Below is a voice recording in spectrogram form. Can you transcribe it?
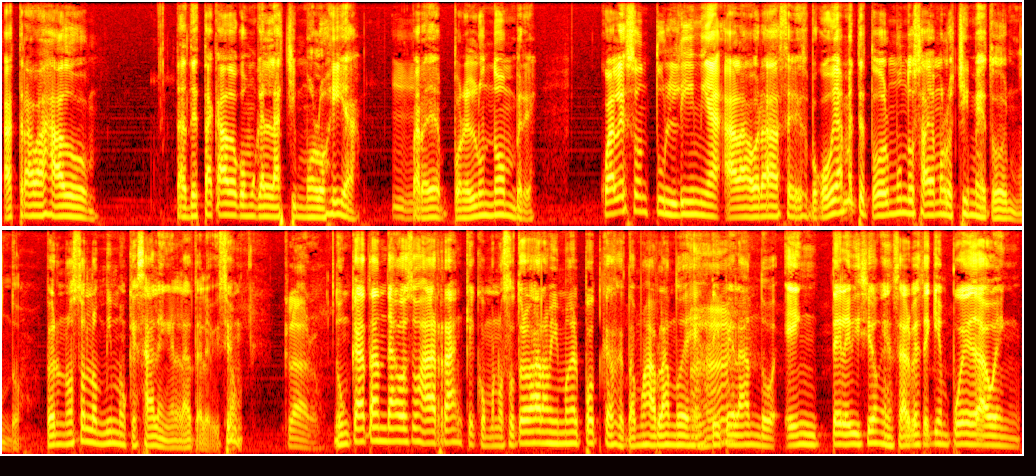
has trabajado, te has destacado como que en la chismología, para ponerle un nombre. ¿Cuáles son tus líneas a la hora de hacer eso? Porque obviamente todo el mundo sabemos los chismes de todo el mundo, pero no son los mismos que salen en la televisión. Claro. Nunca te han dado esos arranques como nosotros ahora mismo en el podcast que estamos hablando de gente Ajá. y pelando en televisión, en Sálvese quien pueda o en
